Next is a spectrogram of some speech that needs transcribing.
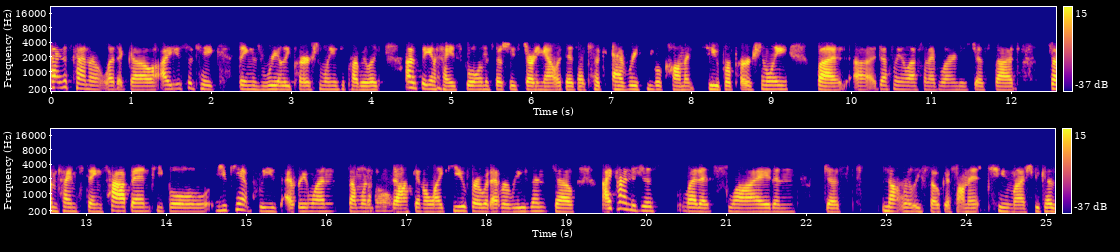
I just kind of let it go. I used to take things really personally. So probably like I was thinking high school and especially starting out with this, I took every single comment super personally. But uh, definitely a lesson I've learned is just that sometimes things happen. People, you can't please everyone. Someone's not going to like you for whatever reason. So I kind of just let it slide and just not really focus on it too much because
